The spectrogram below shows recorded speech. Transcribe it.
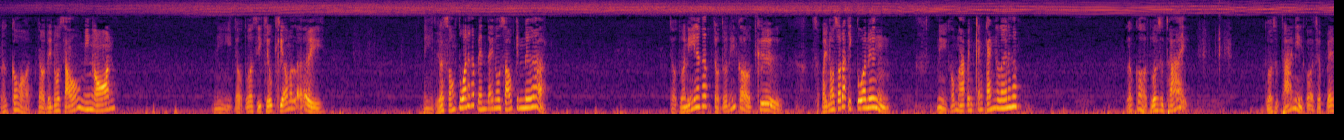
แล้วก็เจ้าไดโนเสาร์มีงอน นี่เจ้าตัวสีเขียวๆมาเลย นี่เหลือสองตัวนะครับ เป็นไดโนเสาร์กินเนื้อ เจ้าตัวนี้นะครับ เจ้าตัวนี้ก็คือสไปโนซอรัสอีกตัวหนึ่ง นี่เขามาเป็นแก๊งๆกันเลยนะครับ แล้วก็ตัวสุดท้าย ตัวสุดท้ายนี่ก็จะเป็น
